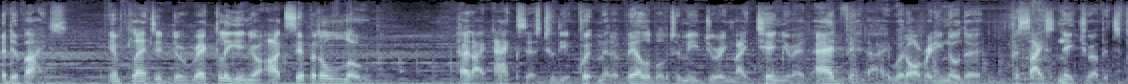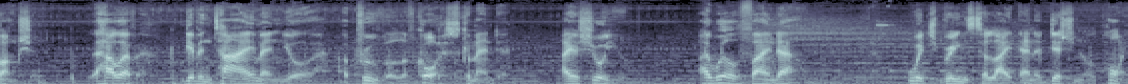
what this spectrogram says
A device implanted directly in your occipital lobe. Had I access to the equipment available to me during my tenure at Advent, I would already know the precise nature of its function. However, given time and your approval, of course, Commander, I assure you, I will find out. Which brings to light an additional point.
